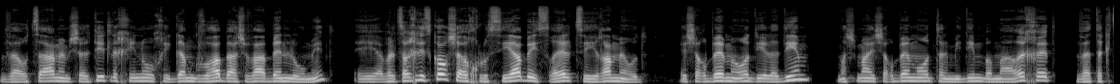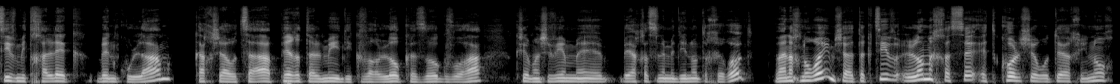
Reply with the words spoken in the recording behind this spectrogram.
וההוצאה הממשלתית לחינוך היא גם גבוהה בהשוואה בינלאומית, אה, אבל צריך לזכור שהאוכלוסייה בישראל צעירה מאוד. יש הרבה מאוד ילדים משמע יש הרבה מאוד תלמידים במערכת והתקציב מתחלק בין כולם, כך שההוצאה פר תלמיד היא כבר לא כזו גבוהה כשמשווים uh, ביחס למדינות אחרות, ואנחנו רואים שהתקציב לא מכסה את כל שירותי החינוך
